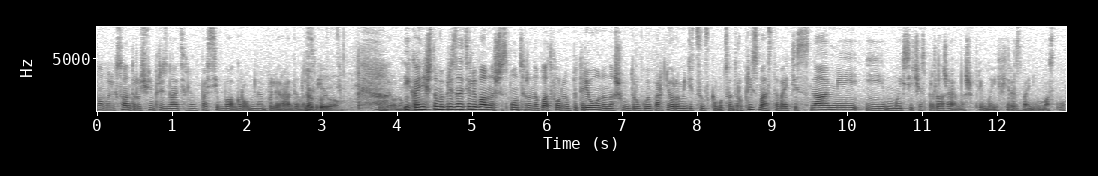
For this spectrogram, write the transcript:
вам, Александр, очень признательны. Спасибо огромное, были рады вас Дякую видеть. вам. И, конечно, мы признательны вам, наши спонсоры на платформе Patreon, нашему другу и партнеру медицинскому центру «Призма». Оставайтесь с нами, и мы сейчас продолжаем наши прямые эфиры. Звоним в Москву.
